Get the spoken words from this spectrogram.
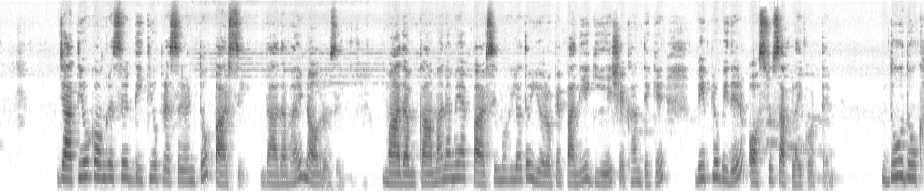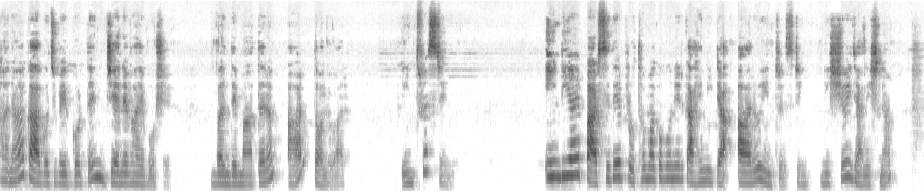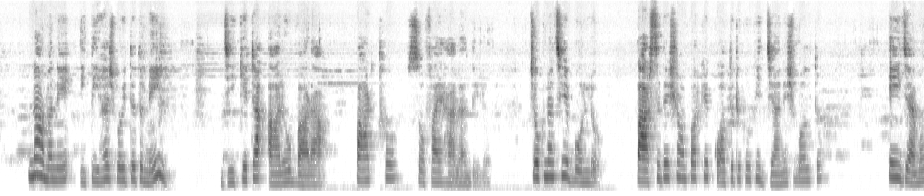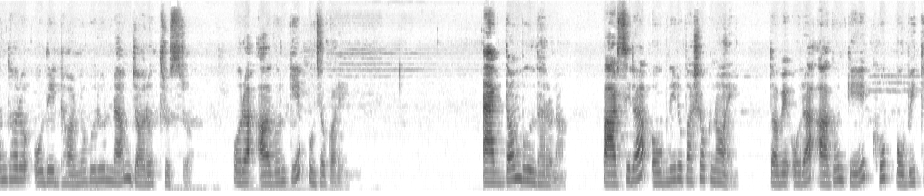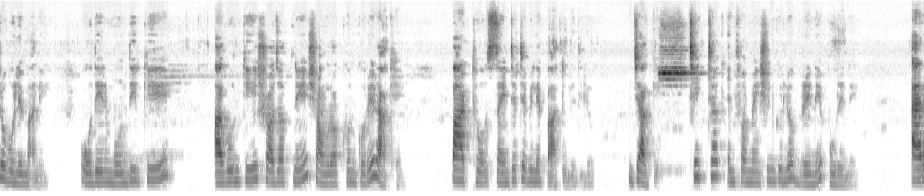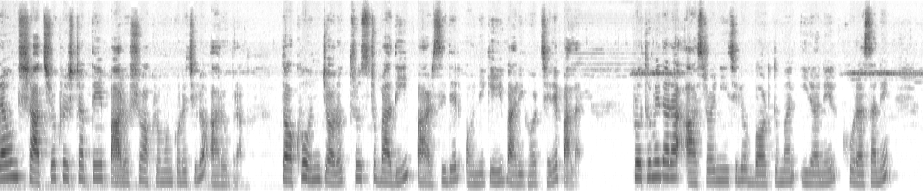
জাতীয় কংগ্রেসের দ্বিতীয় প্রেসিডেন্ট তো পার্সি, দাদাভাই নওরোজি। মাদাম কামা নামে এক পার্সি মহিলা তো ইউরোপে পালিয়ে গিয়ে সেখান থেকে বিপ্লবীদের অস্ত্র সাপ্লাই করতেন। দু দুখানা কাগজ বের করতেন জেনেভায় বসে। বন্দে মাতারম আর তলোয়ার। ইন্টারেস্টিং ইন্ডিয়ায় পার্সিদের প্রথম আগমনের কাহিনীটা আরও ইন্টারেস্টিং নিশ্চয়ই জানিস না? না মানে ইতিহাস বইতে তো নেই? জিকেটা আরও বাড়া, পার্থ সোফায় হালান দিল। চোখ নাচিয়ে বলল, পার্সিদের সম্পর্কে কতটুকু কি জানিস বলতো? এই যেমন ধরো ওদের ধর্মগুরুর নাম জরথ্রুস্ট ওরা আগুনকে পুজো করে। একদম ভুল ধারণা। পার্সিরা অগ্নির উপাসক নয়, তবে ওরা আগুনকে খুব পবিত্র বলে মানে। ওদের মন্দিরকে, আগুনকে সযত্নে সংরক্ষণ করে রাখে। পার্থ সেন্টার টেবিলে পা তুলে দিল। যাকে ঠিকঠাক ইনফরমেশনগুলো ব্রেনে পুরে নে। অ্যারাউন্ড সাতশো খ্রিস্টাব্দে পারস্য আক্রমণ করেছিল আরবরা। তখন জরথ্রুষ্টবাদী পার্সিদের অনেকেই বাড়িঘর ছেড়ে পালায়। প্রথমে তারা আশ্রয় নিয়েছিল বর্তমান ইরানের খোরাসানে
